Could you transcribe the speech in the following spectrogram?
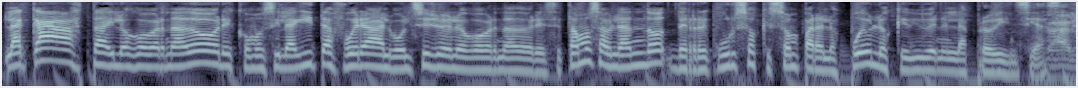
la casta y los gobernadores, como si la guita fuera al bolsillo de los gobernadores. Estamos hablando de recursos que son para los pueblos que viven en las provincias. Claro.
